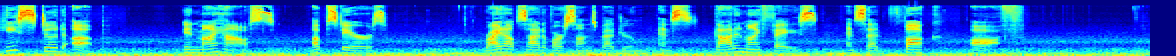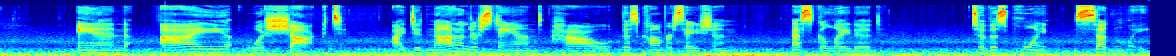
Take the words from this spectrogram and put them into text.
He stood up in my house, upstairs, right outside of our son's bedroom, and got in my face and said, Fuck off. And I was shocked. I did not understand how this conversation escalated to this point suddenly.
